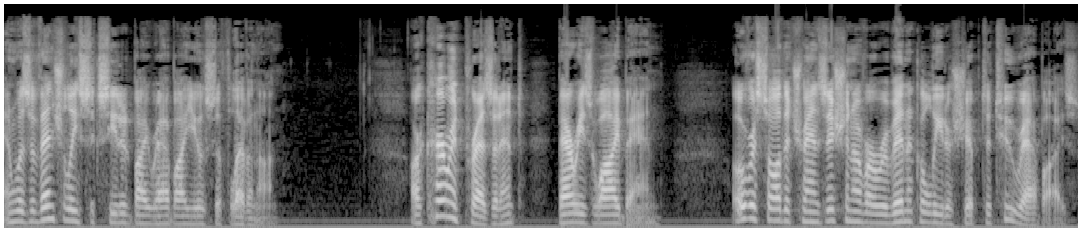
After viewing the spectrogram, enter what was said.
and was eventually succeeded by Rabbi Yosef Levanon. Our current president, Barry Zweiban, oversaw the transition of our rabbinical leadership to two rabbis,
